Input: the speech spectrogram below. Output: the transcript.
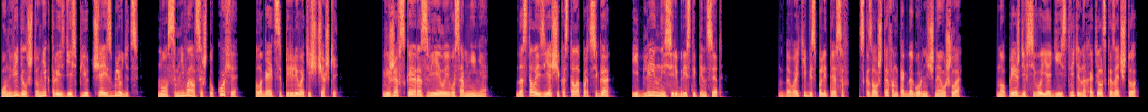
Он видел, что некоторые здесь пьют чай из блюдец, но сомневался, что кофе полагается переливать из чашки. Вижевская развеяла его сомнения. Достала из ящика стола портсигар и длинный серебристый пинцет. «Давайте без политесов», — сказал Штефан, когда горничная ушла. «Но прежде всего я действительно хотел сказать, что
